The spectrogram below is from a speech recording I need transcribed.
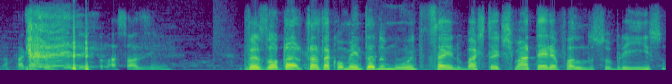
Vai pagar seu direito lá sozinho. O pessoal tá, tá, tá, comentando muito, saindo bastante matéria falando sobre isso,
